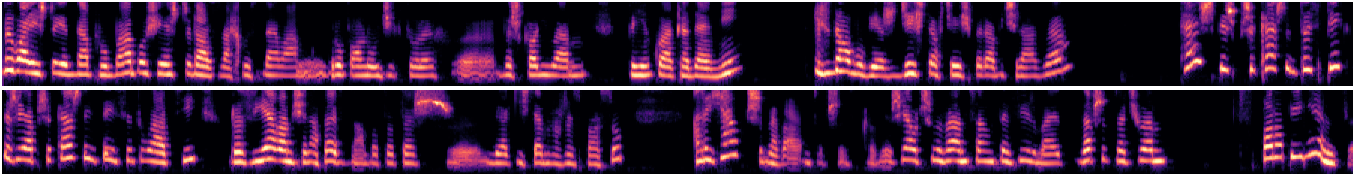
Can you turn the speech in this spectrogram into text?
była jeszcze jedna próba, bo się jeszcze raz zachłysnęłam grupą ludzi, których e, wyszkoliłam w wyniku akademii. I znowu, wiesz, gdzieś to chcieliśmy robić razem. Też, wiesz, przy każdym, to jest piękne, że ja przy każdej tej sytuacji rozwijałam się na pewno, bo to też e, w jakiś tam różny sposób, ale ja utrzymywałam to wszystko, wiesz, ja utrzymywałam całą tę firmę. Zawsze traciłam sporo pieniędzy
